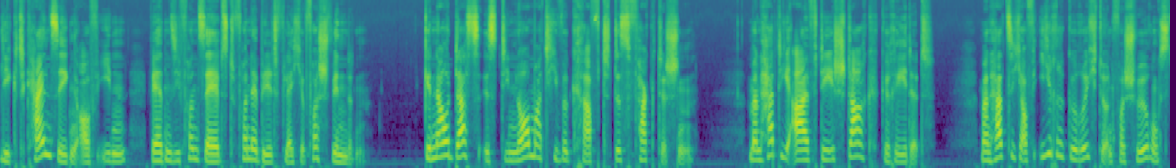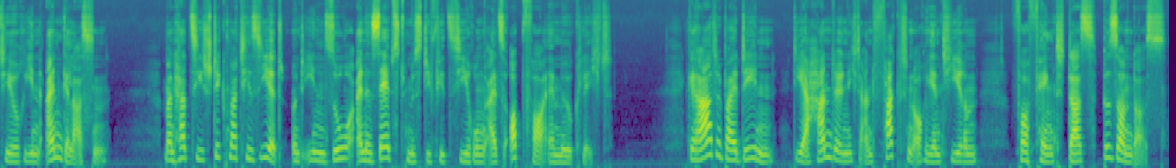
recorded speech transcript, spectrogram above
Liegt kein Segen auf ihnen, werden sie von selbst von der Bildfläche verschwinden. Genau das ist die normative Kraft des Faktischen. Man hat die AfD stark geredet. Man hat sich auf ihre Gerüchte und Verschwörungstheorien eingelassen. Man hat sie stigmatisiert und ihnen so eine Selbstmystifizierung als Opfer ermöglicht. Gerade bei denen, die ihr Handeln nicht an Fakten orientieren, verfängt das besonders.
